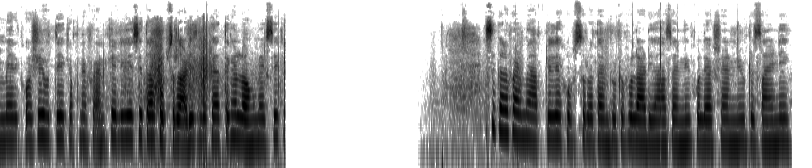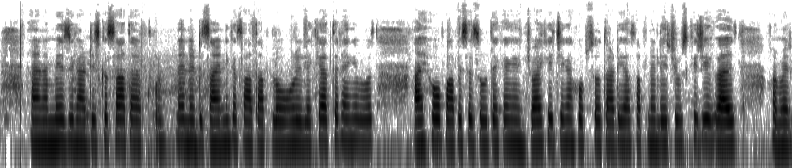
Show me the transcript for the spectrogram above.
मेरी कोशिश होती है कि अपने फ्रेंड के लिए इसी तरह खूबसूरत आइडियाज़ लेके आते हैं लॉन्ग मैक्सी के इसी तरह फ्रेंड मैं आपके लिए खूबसूरत and beautiful ideas and new collection, new designing and amazing artist के साथ आपको नए नए डिज़ाइनिंग के साथ आप लोगों को लेके आते रहेंगे बस। आई होप आप इसे ज़रूर देखेंगे इंजॉय कीजिएगा, खूबसूरत आइडियाज़ अपने लिए चूज़ कीजिए गाइज़ और मेरी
